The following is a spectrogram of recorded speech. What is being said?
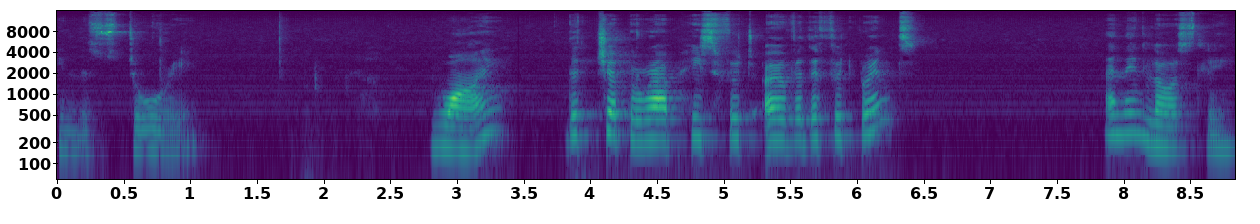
in the story. Why did Chip rub his foot over the footprint? And then lastly,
